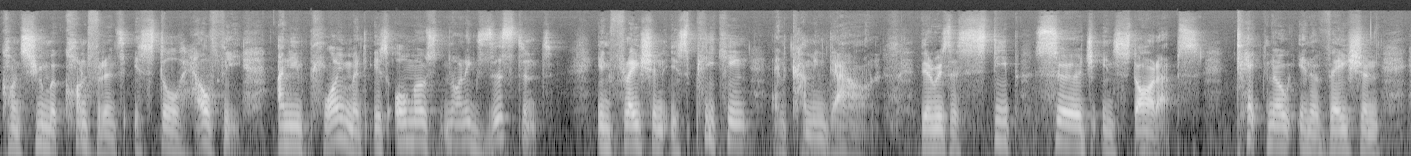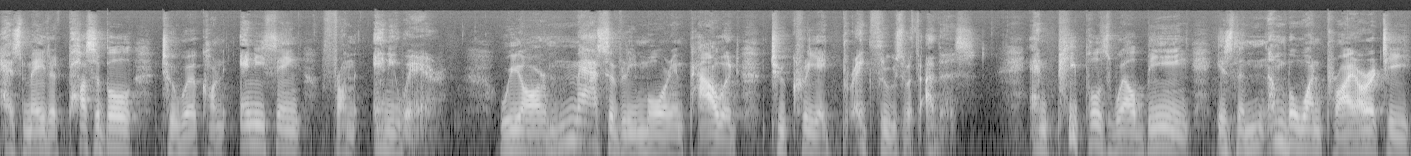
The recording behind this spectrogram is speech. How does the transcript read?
Consumer confidence is still healthy. Unemployment is almost non existent. Inflation is peaking and coming down. There is a steep surge in startups. Techno innovation has made it possible to work on anything from anywhere we are massively more empowered to create breakthroughs with others. And people's well being is the number one priority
